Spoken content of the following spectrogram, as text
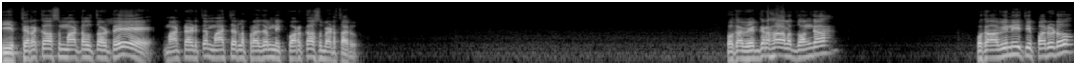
ఈ తిరకాసు మాటలతోటే మాట్లాడితే మాచర్ల ప్రజలు నీ కొరకాసు పెడతారు. ఒక విగ్రహాల దొంగ ఒక అవినీతి పరుడు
